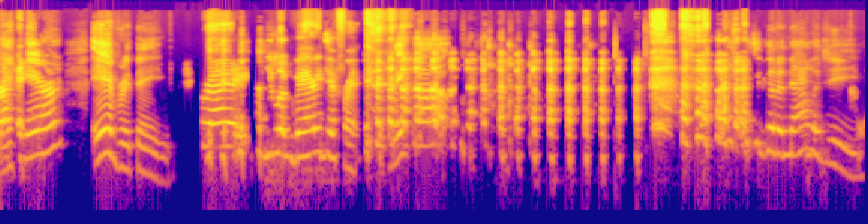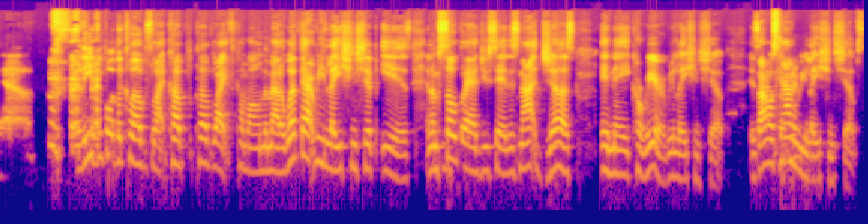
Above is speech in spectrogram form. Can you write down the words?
Right. The hair, everything. Right. you look very different. Makeup. such a good analogy. Yeah. Leave before the clubs like club, club lights come on, no matter what that relationship is. And I'm so glad you said it's not just in a career relationship, it's all kind of relationships.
